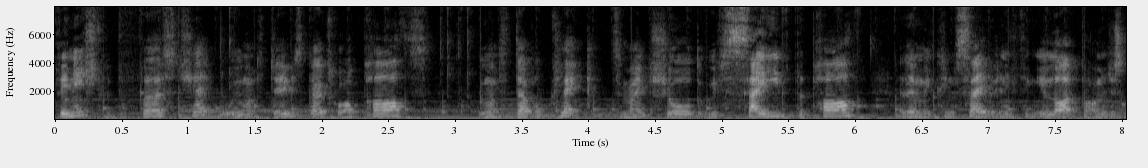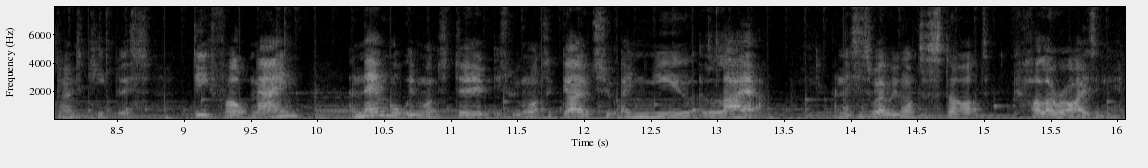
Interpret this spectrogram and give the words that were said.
finished with the first shape, what we want to do is go to our paths we want to double click to make sure that we've saved the path and then we can save anything you like but I'm just going to keep this default name and then what we want to do is we want to go to a new layer and this is where we want to start colorizing it.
